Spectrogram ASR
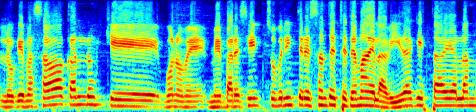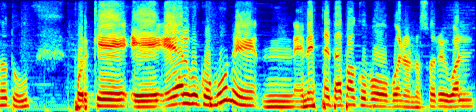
lo que pasaba, Carlos, es que, bueno, me, me parecía súper interesante este tema de la vida que estabas hablando tú, porque eh, es algo común en, esta etapa, como, bueno, nosotros igual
